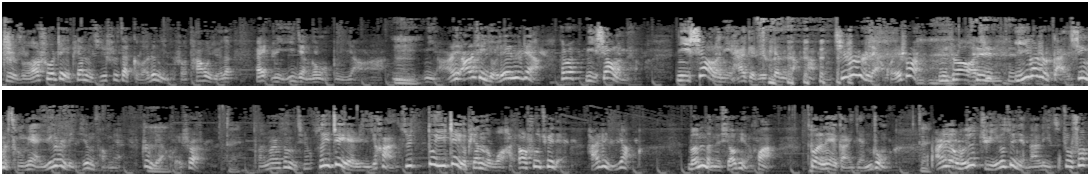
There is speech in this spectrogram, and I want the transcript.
指责说这个片子其实是在隔着你的时候，他会觉得，哎，你意见跟我不一样啊。嗯，你而且而且有些人是这样，他说你笑了没有？你笑了，你还给这片子打差评，其实是两回事儿，你知道吧？一个是感性层面，一个是理性层面，这是两回事儿。对，很多人分不清，所以这也是遗憾。所以对于这个片子，我还要说缺点，还是一样，文本的小品化，断裂感严重。对，而且我就举一个最简单的例子，就是说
